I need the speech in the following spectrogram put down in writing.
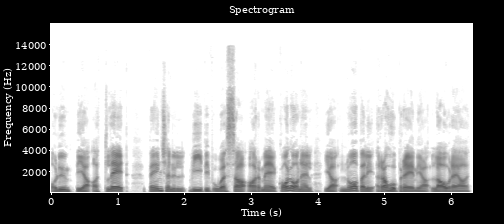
olümpiaatleet, pensionil viibiv USA armee kolonel ja Nobeli rahupreemia laureaat.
